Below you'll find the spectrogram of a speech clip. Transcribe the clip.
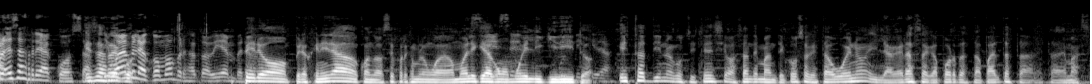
árbol- esa es re acuosa. Esa es re Igual acu- me la como, pero está todo bien. Pero, Pero, pero genera, cuando haces por ejemplo un guacamole, queda Sí, como sí, muy muy liquidito. líquida. Esta tiene una consistencia bastante mantecosa que está bueno y la grasa que aporta esta palta está, está de más.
